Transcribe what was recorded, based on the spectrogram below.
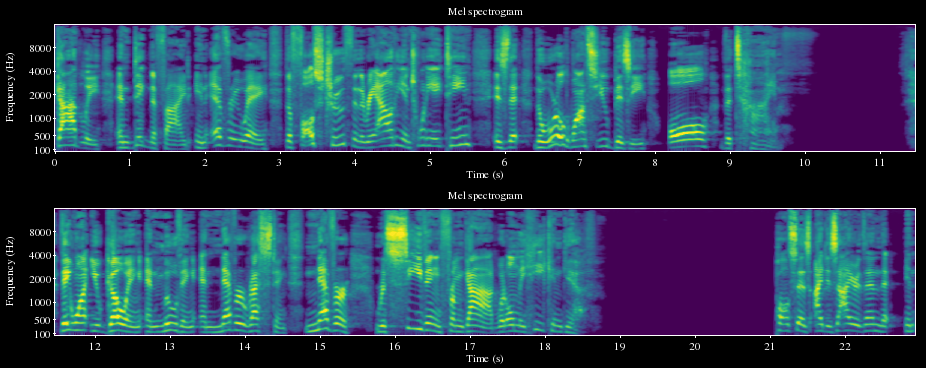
godly and dignified in every way. The false truth and the reality in 2018 is that the world wants you busy all the time. They want you going and moving and never resting, never receiving from God what only He can give. Paul says, I desire then that in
